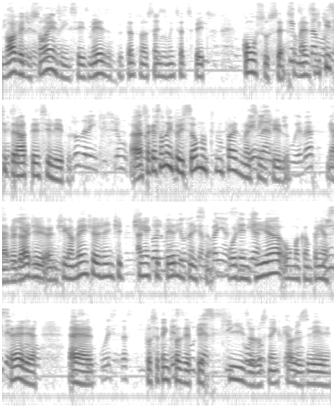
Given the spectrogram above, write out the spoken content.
nove edições em seis meses, portanto nós estamos muito satisfeitos com o sucesso. Mas de que se trata esse livro? Essa questão da intuição não, não faz mais sentido. Na verdade, antigamente a gente tinha que ter intuição. Hoje em dia, uma campanha séria é, você tem que fazer pesquisa, você tem que fazer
